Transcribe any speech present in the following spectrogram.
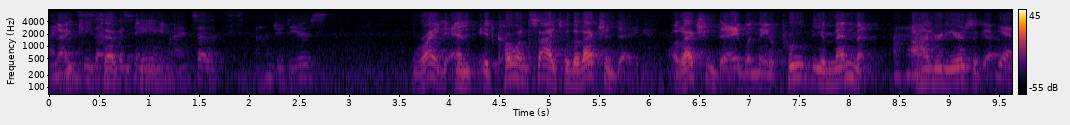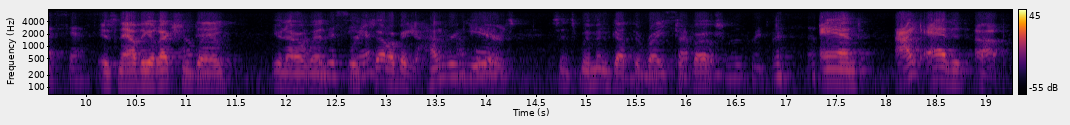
1917. Right, so it's 100 years. Right, and it coincides with Election Day. Election Day, when they approved the amendment a Uh-huh. 100 years ago. Yes, yes. Is now the Election Oh, Day, wow. you know, when this we're year? celebrating 100 Okay. years since women got the right to vote. Suffrage movement. And I added up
